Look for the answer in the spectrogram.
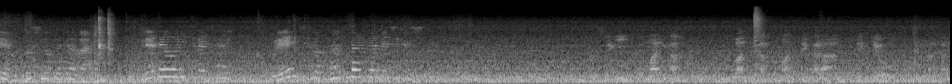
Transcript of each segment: でお越しの方はこちらでお降りください。オレンジの看板が目印次止まりますバスが止まってから席をお立ちください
